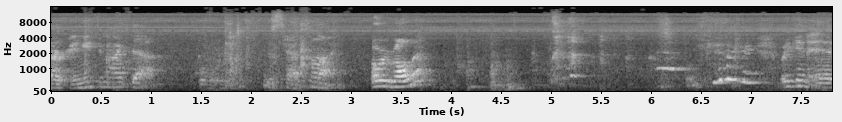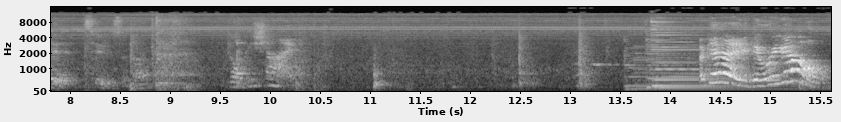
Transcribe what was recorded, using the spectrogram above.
that or anything like that. Just have time. Are we rolling? We can edit too, so don't, don't be shy. Okay, here we go.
